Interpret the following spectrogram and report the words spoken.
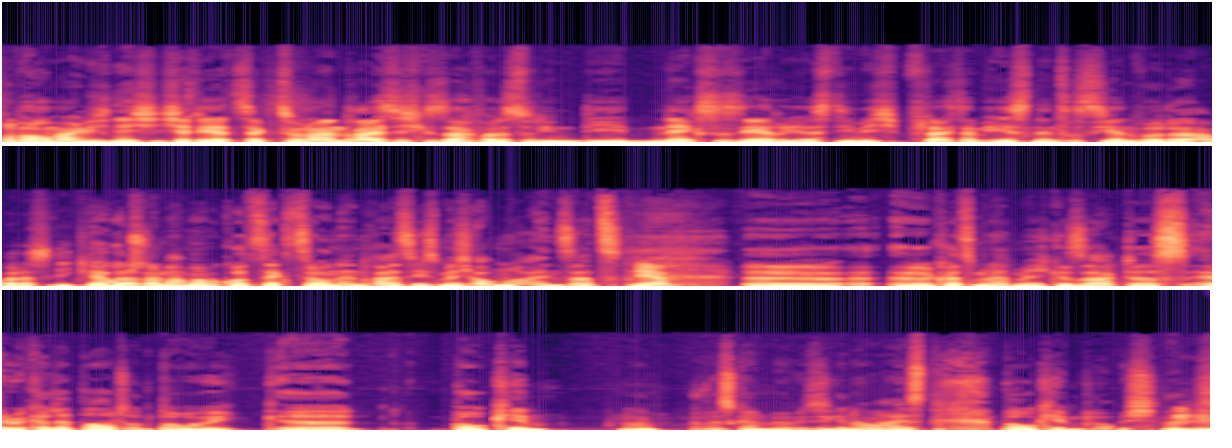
Warum eigentlich nicht? Ich hätte jetzt Sektion 31 gesagt, weil das so die, die nächste Serie ist, die mich vielleicht am ehesten interessieren würde, aber das liegt ja, nur gut, daran. Dann machen wir mal kurz Sektion 31, ist nämlich auch nur ein Satz. Ja. Äh, äh, Kurtzman hat nämlich gesagt, dass Erika Lippold und Bowie, äh, Bo Kim, ne? ich weiß gar nicht mehr, wie sie genau heißt, Bo Kim, glaube ich. Ne? Mhm.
